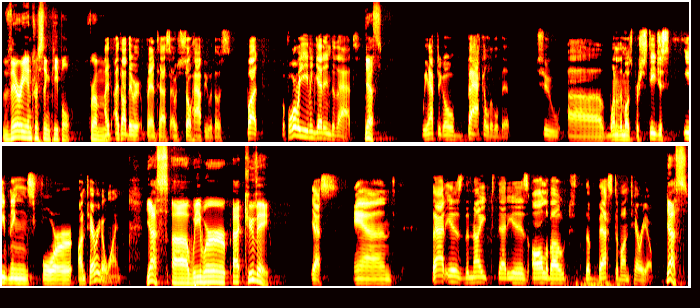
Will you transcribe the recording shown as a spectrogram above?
very interesting people from. I, I thought they were fantastic. I was so happy with those. But before we even get into that, yes. we have to go back a little bit to uh, one of the most prestigious evenings for Ontario wine. Yes. Uh, we were at Cuvée. Yes. And that is the night that is all about the best of Ontario. Yes.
